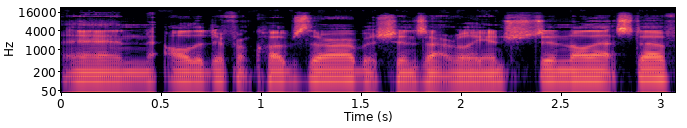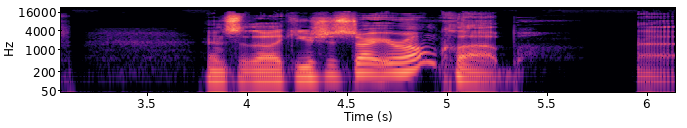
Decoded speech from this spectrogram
and all the different clubs there are, but Shin's not really interested in all that stuff. And so they're like, "You should start your own club." Uh,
